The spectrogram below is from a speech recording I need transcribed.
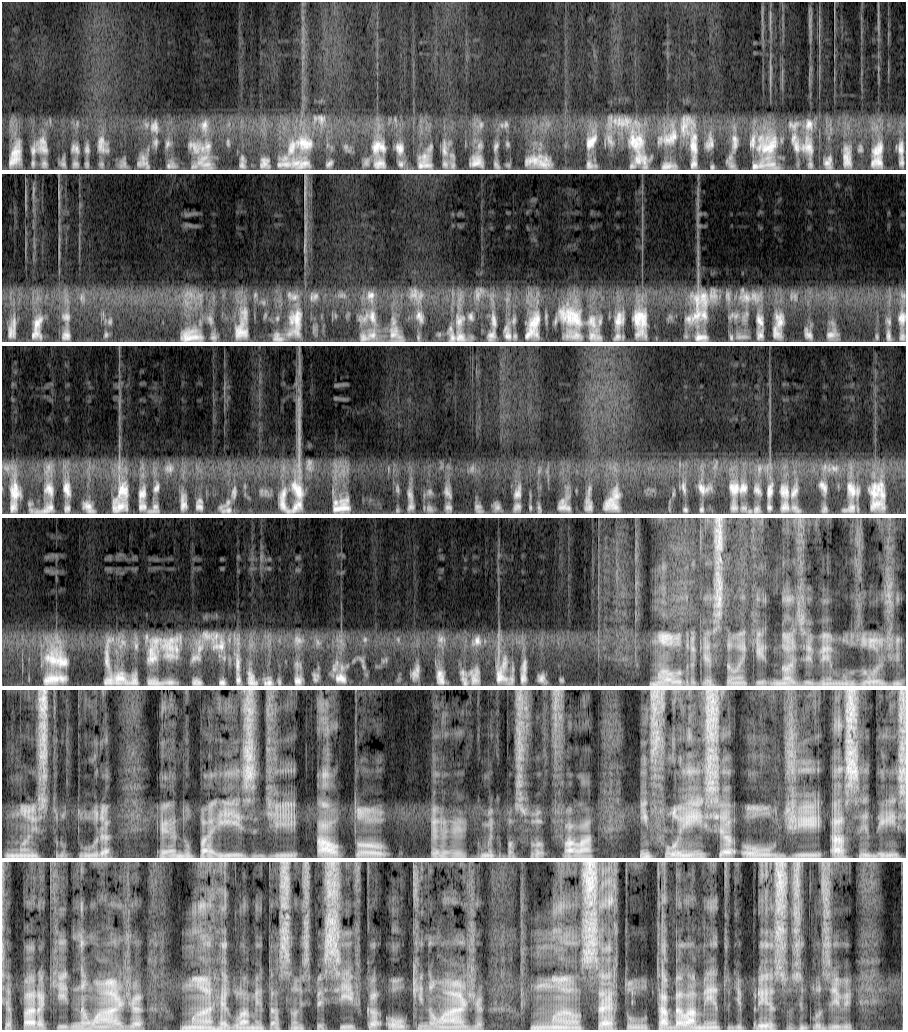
Basta responder essa pergunta. Onde tem grande concorrência, o vencedor pelo próprio edital tem que ser alguém que se atribui grande responsabilidade e capacidade técnica. Hoje, o fato de ganhar tudo que se ganha não segura de sim a qualidade, porque a reserva de mercado restringe a participação. Portanto, esse argumento é completamente estapafúrdio. Aliás, todos os que apresentam são completamente fora de propósito, porque o que eles querem mesmo é garantir esse mercado, quer ter uma loteria específica para um grupo de pessoas no Brasil, enquanto todos os outros pagam essa conta. Uma outra questão é que nós vivemos hoje uma estrutura é, no país de auto. É, como é que eu posso falar? Influência ou de ascendência para que não haja uma regulamentação específica ou que não haja um certo tabelamento de preços. Inclusive,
